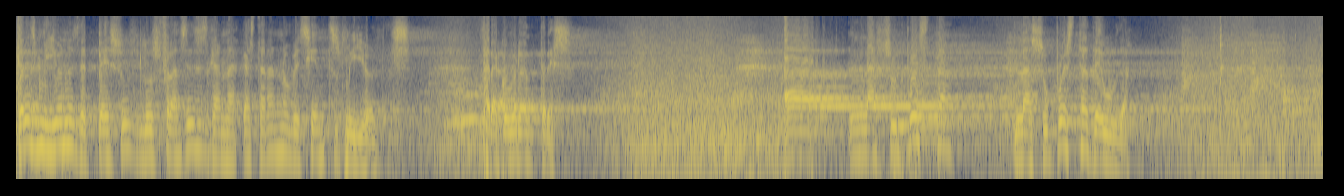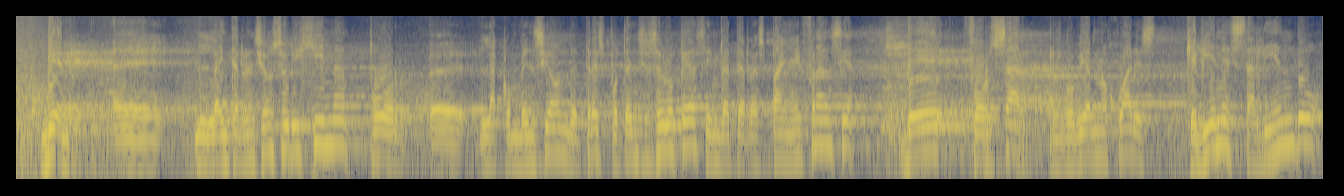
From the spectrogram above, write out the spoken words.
3 millones de pesos, los franceses gastarán 900 millones para cobrar 3. Ah, la, supuesta, la supuesta deuda. Bien, eh, la intervención se origina por eh, la convención de tres potencias europeas, Inglaterra, España y Francia, de forzar al gobierno Juárez, que viene saliendo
